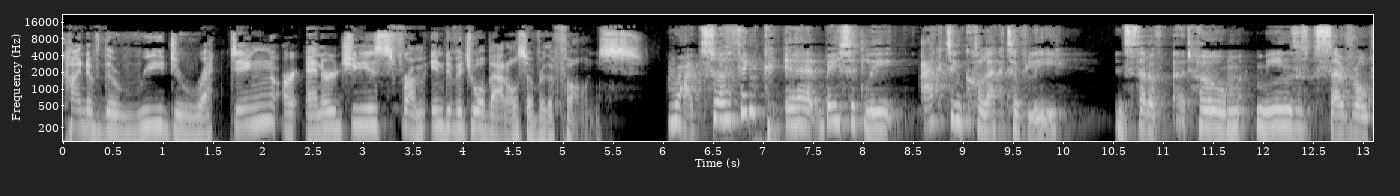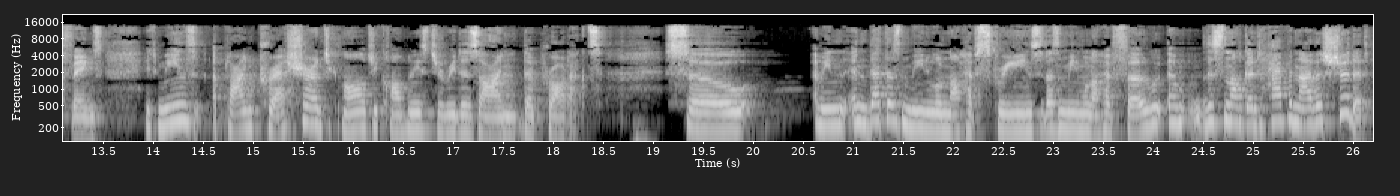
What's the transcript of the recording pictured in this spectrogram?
kind of the redirecting our energies from individual battles over the phones? Right. So I think uh, basically acting collectively instead of at home means several things. It means applying pressure on technology companies to redesign their products. So I mean, and that doesn't mean we'll not have screens. It doesn't mean we'll not have phone. Um, this is not going to happen. Neither should it.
